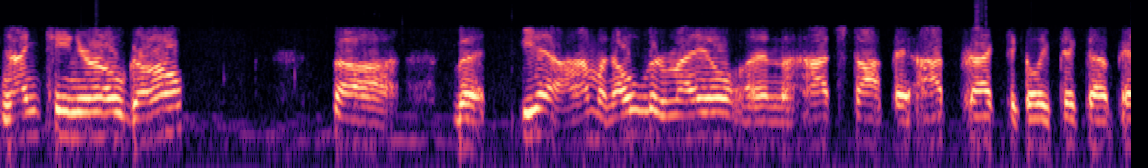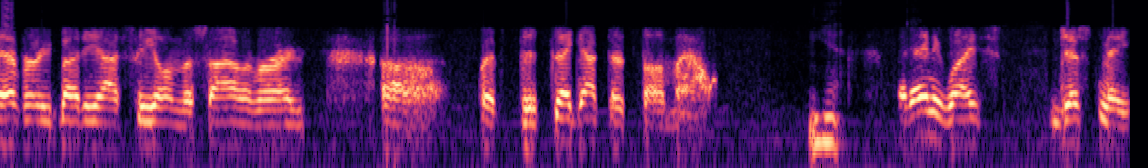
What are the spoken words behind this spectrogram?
19 year old girl. Uh, but yeah, I'm an older male, and I stop. I practically pick up everybody I see on the side of the road uh, with the, they got their thumb out. Yeah. But anyways, just me.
